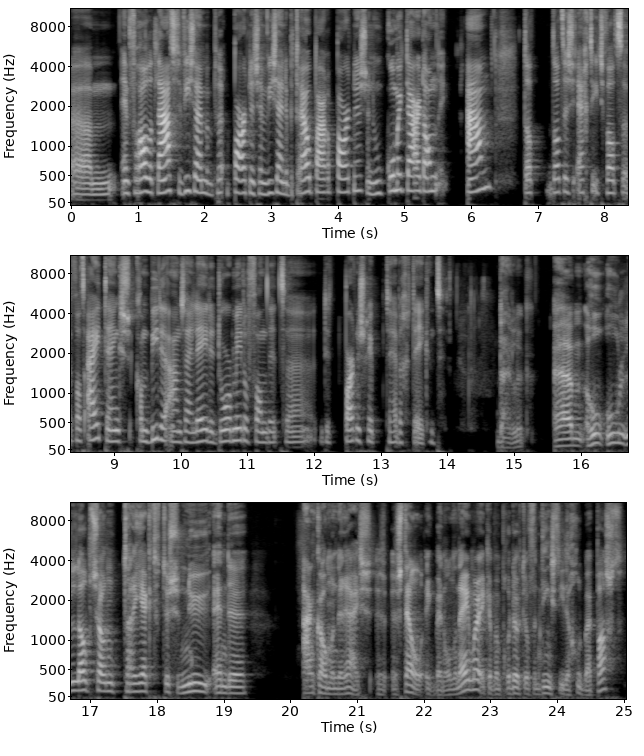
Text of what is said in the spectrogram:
Um, en vooral dat laatste, wie zijn mijn partners en wie zijn de betrouwbare partners? En hoe kom ik daar dan aan? Dat, dat is echt iets wat, wat iTanks kan bieden aan zijn leden door middel van dit, uh, dit partnerschip te hebben getekend. Duidelijk. Um, hoe, hoe loopt zo'n traject tussen nu en de aankomende reis? Eh, stel, ik ben ondernemer, ik heb een product of een dienst die er goed bij past.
